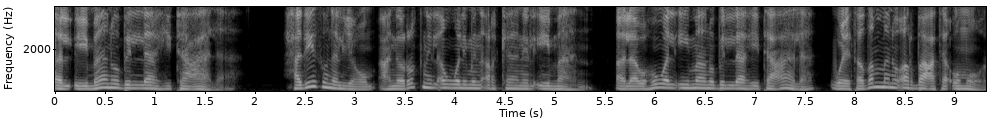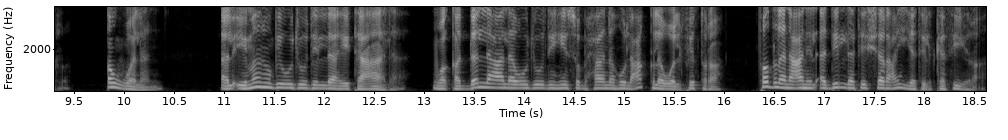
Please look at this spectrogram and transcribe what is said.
الإيمان بالله تعالى. حديثنا اليوم عن الركن الأول من أركان الإيمان. ألا وهو الإيمان بالله تعالى ويتضمن أربعة أمور. اولا الإيمان بوجود الله تعالى وقد دل على وجوده سبحانه العقل والفطرة فضلا عن الأدلة الشرعية الكثيرة.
